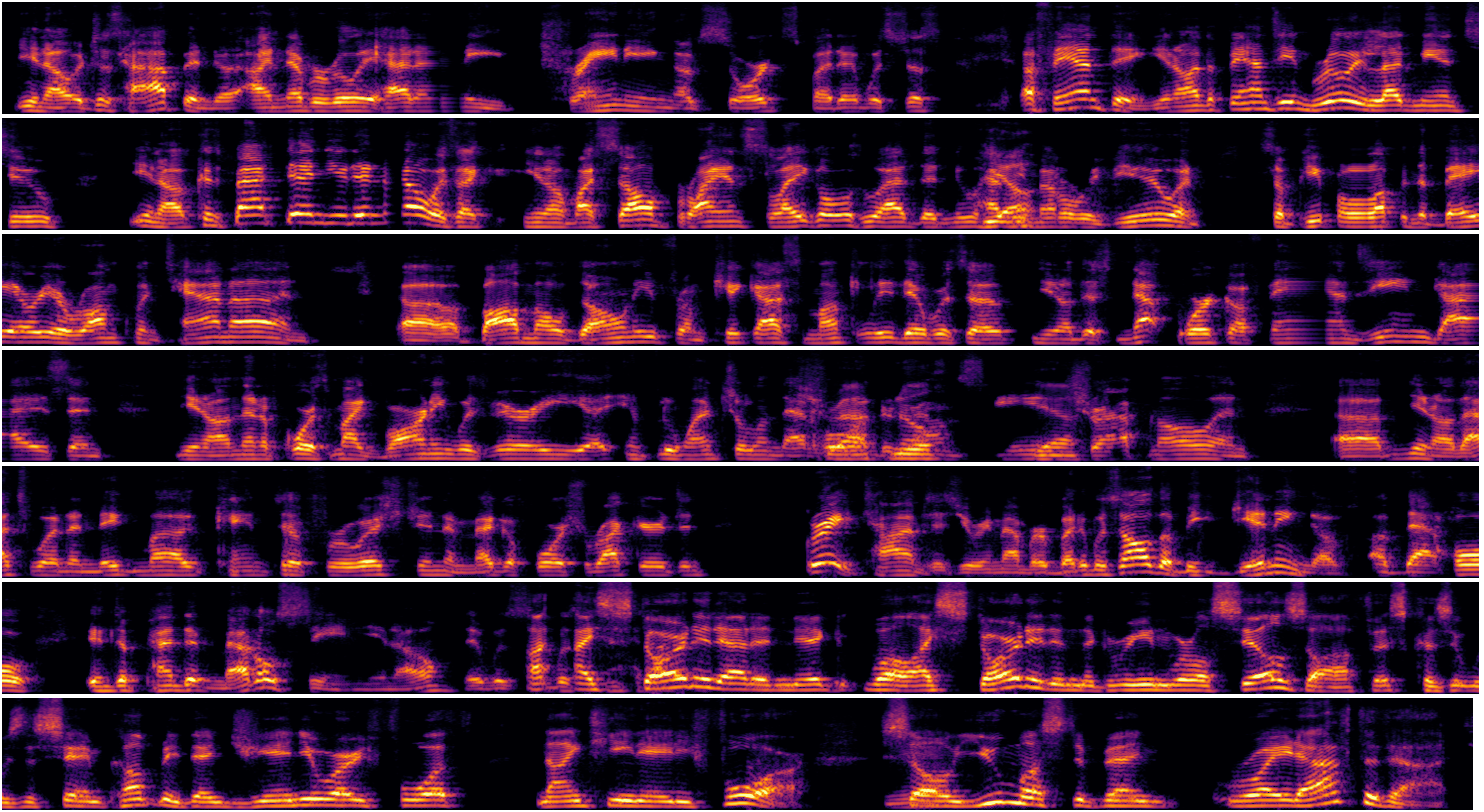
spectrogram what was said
you know, it just happened. I never really had any training of sorts, but it was just a fan thing. You know, the fanzine really led me into, you know, because back then you didn't know. It's like, you know, myself, Brian Slagel, who had the new heavy metal review, and some people up in the Bay Area, Ron Quintana and uh, Bob Muldowney from Kick Ass Monthly. There was a, you know, this network of fanzine guys and you know, and then of course Mike Varney was very uh, influential in that Shrapnel. whole underground scene, yeah. Shrapnel, and um, you know, that's when Enigma came to fruition and Megaforce Records. And great times, as you remember. But it was all the beginning of of that whole independent metal scene. You know, it was. It was I, I started at a nig. Well, I started in the Green World sales office because it was the same company. Then January fourth, nineteen eighty four. So Yeah. you must have been right after that.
